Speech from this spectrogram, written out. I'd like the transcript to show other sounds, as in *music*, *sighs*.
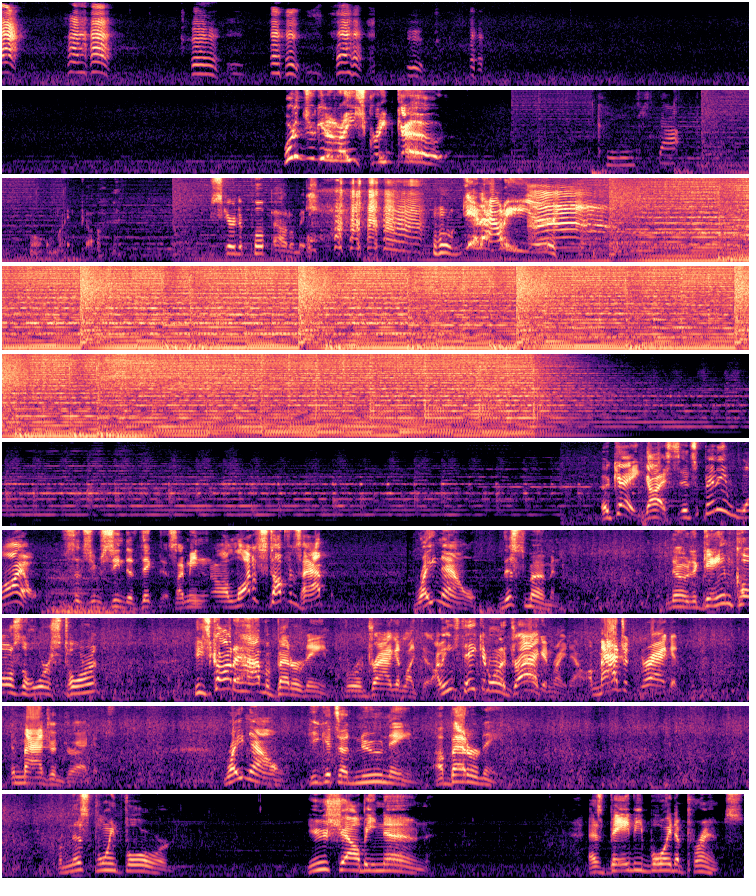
Where did you get an ice cream cone? Can you stop? Oh my god. You scared the poop out of me. *laughs* *laughs* Get out of here! Okay, guys, it's been a while since you've seen the thickness. I mean, a lot of stuff has happened. Right now, this moment, you know, the game calls the horse Torrent. He's got to have a better name for a dragon like this. I mean, he's taking on a dragon right now, a magic dragon. Imagine dragons. Right now, he gets a new name, a better name. From this point forward, you shall be known as Baby Boy the Prince.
